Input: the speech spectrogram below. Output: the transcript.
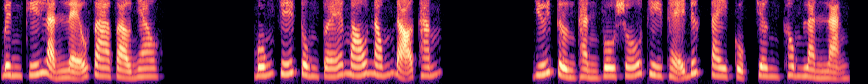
Binh khí lạnh lẽo va vào nhau. Bốn phía tung tóe máu nóng đỏ thắm. Dưới tường thành vô số thi thể đứt tay cục chân không lành lặng.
